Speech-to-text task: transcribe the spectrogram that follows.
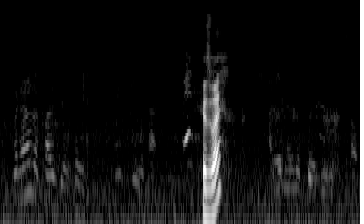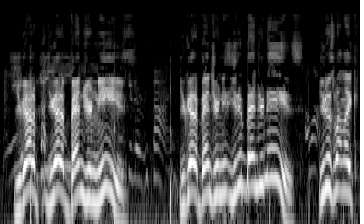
because Cause what? You gotta you gotta bend your knees. You gotta bend your knees. You didn't bend your knees. You just went like.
